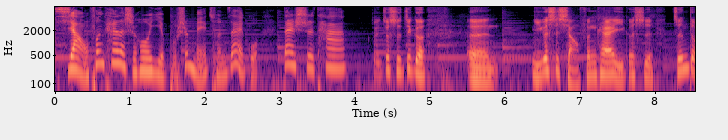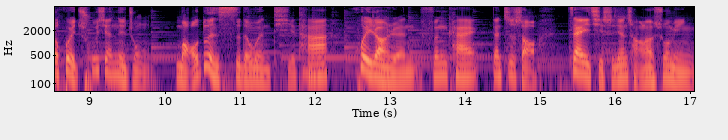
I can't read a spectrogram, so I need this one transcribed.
想分开的时候也不是没存在过，但是他对，就是这个，嗯，一个是想分开，一个是真的会出现那种矛盾似的问题，它会让人分开，但至少在一起时间长了，说明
